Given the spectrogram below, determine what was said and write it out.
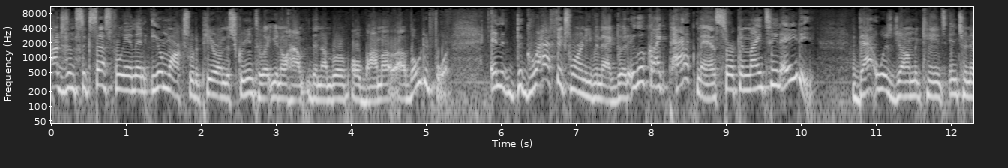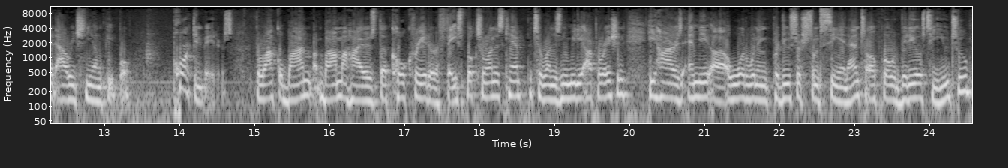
Dodged them successfully, and then earmarks would appear on the screen to let you know how the number of Obama uh, voted for. And the graphics weren't even that good. It looked like Pac-Man circa 1980. That was John McCain's internet outreach to young people. Pork invaders. Barack Obama, Obama hires the co-creator of Facebook to run his camp to run his new media operation. He hires Emmy uh, award-winning producers from CNN to upload videos to YouTube.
